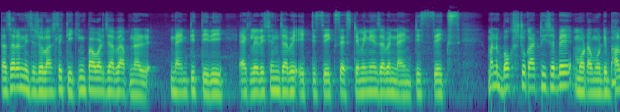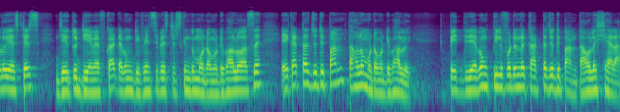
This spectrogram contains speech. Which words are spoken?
তাছাড়া নিচে চলে আসলে কিকিং পাওয়ার যাবে আপনার নাইনটি থ্রি অ্যাক্লারেশন যাবে এইট্টি সিক্স স্টেমিনিয়া যাবে নাইনটি সিক্স মানে বক্স টু কার্ড হিসেবে মোটামুটি ভালোই স্টেটস যেহেতু ডিএমএফ কার্ড এবং ডিফেন্সিভ স্টেটস কিন্তু মোটামুটি ভালো আছে। এই কার্ডটা যদি পান তাহলে মোটামুটি ভালোই। পেদ্রি এবং পিলফোর্ডেনের কার্ডটা যদি পান তাহলে সেরা।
